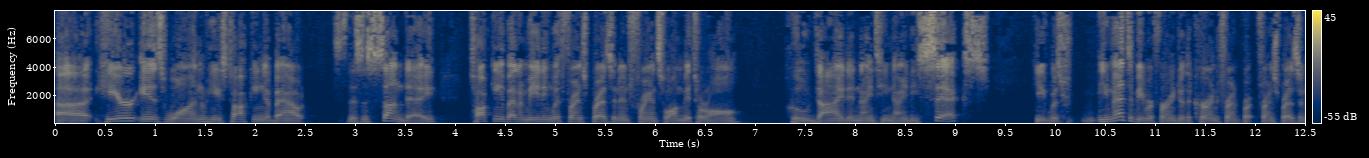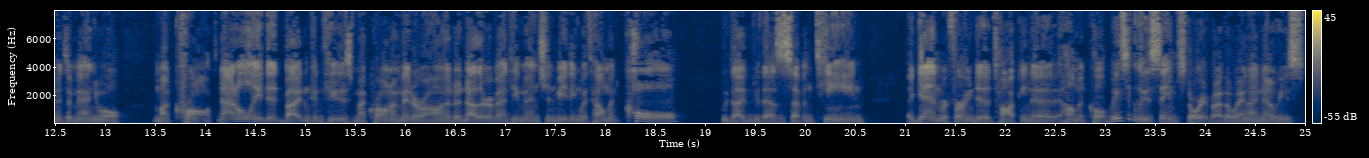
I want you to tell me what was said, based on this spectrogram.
Uh, here is one. He's talking about, this is Sunday, talking about a meeting with French President Francois Mitterrand, who died in 1996. He was, he meant to be referring to the current French President Emmanuel Macron. Not only did Biden confuse Macron and Mitterrand, at another event he mentioned meeting with Helmut Kohl, who died in 2017. Again, referring to talking to Helmut Kohl. Basically the same story, by the way, and I know he's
